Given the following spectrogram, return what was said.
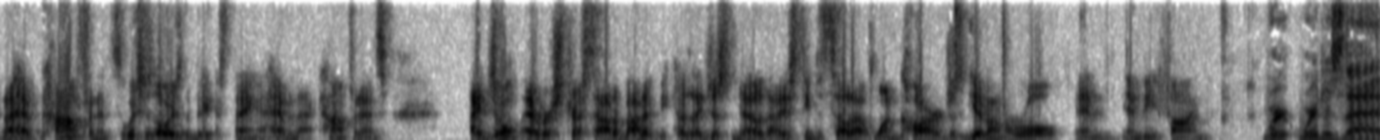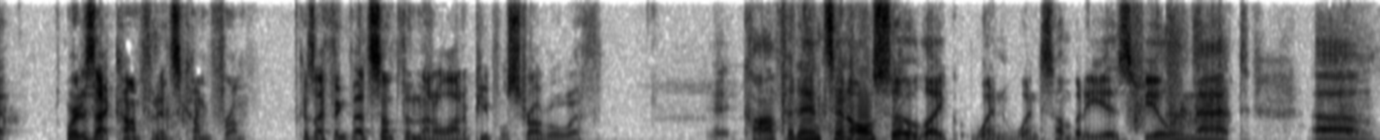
and I have confidence, which is always the biggest thing, and having that confidence I don't ever stress out about it because I just know that I just need to sell that one car, just get on a roll, and and be fine. Where where does that where does that confidence come from? Because I think that's something that a lot of people struggle with. Confidence, and also like when when somebody is feeling that. Um,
